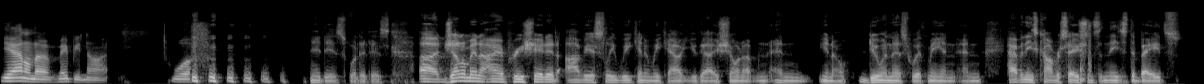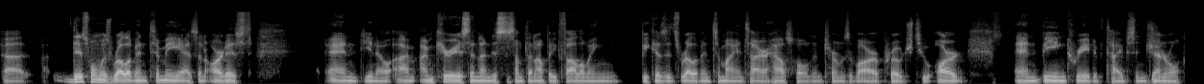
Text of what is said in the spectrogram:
Yeah, I don't know. Maybe not. Woof. It is what it is. Uh, gentlemen, I appreciate it. Obviously, week in and week out, you guys showing up and, and you know, doing this with me and, and having these conversations and these debates. Uh, this one was relevant to me as an artist. And, you know, I'm, I'm curious. And then this is something I'll be following because it's relevant to my entire household in terms of our approach to art and being creative types in general.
